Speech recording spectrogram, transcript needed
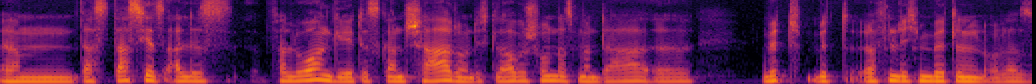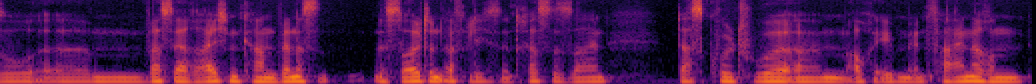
ähm, dass das jetzt alles verloren geht, ist ganz schade. Und ich glaube schon, dass man da äh, mit, mit öffentlichen Mitteln oder so ähm, was erreichen kann, wenn es, es sollte ein öffentliches Interesse sein, dass Kultur ähm, auch eben in feineren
